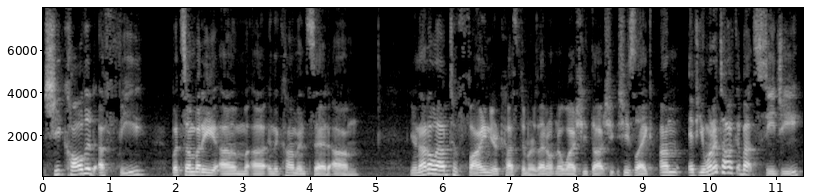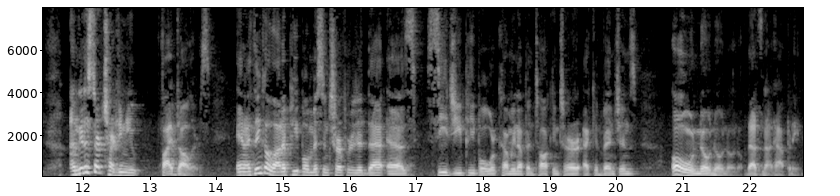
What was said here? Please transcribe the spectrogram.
she called it a fee, But somebody um, uh, in the comments said, um, "You're not allowed to fine your customers." I don't know why she thought she. She's like, um, if you want to talk about CG, I'm going to start charging you five dollars. And I think a lot of people misinterpreted that as CG people were coming up and talking to her at conventions. Oh no no no no, that's not happening.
